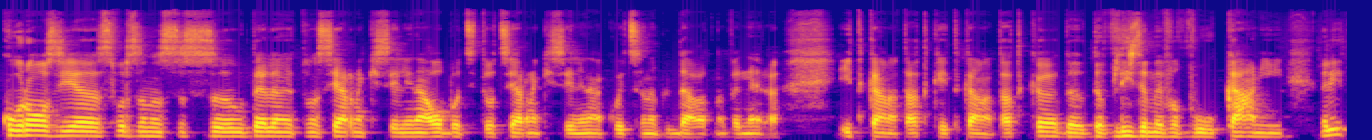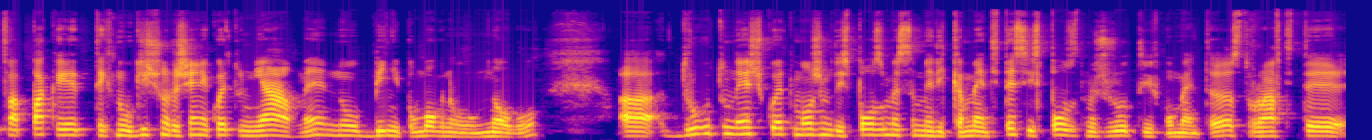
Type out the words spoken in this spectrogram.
корозия, свързана с отделянето на сярна киселина, облаците от сярна киселина, които се наблюдават на Венера и така нататък и така нататък, да, да влизаме в вулкани. Нали? Това пак е технологично решение, което нямаме, но би ни помогнало много. А, другото нещо, което можем да използваме са медикаменти. Те се използват между другото и в момента. Астронавтите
